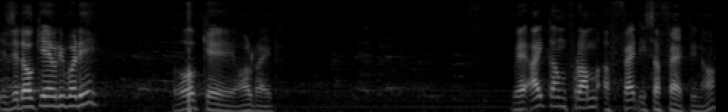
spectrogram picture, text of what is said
Is it okay, everybody? Okay, all right. Where I come from, a fat is a fat, you know.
